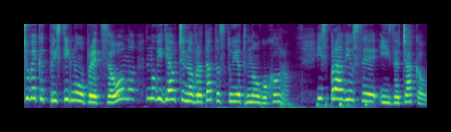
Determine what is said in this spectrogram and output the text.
Човекът пристигнал пред салона, но видял, че на вратата стоят много хора. Изправил се и зачакал.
